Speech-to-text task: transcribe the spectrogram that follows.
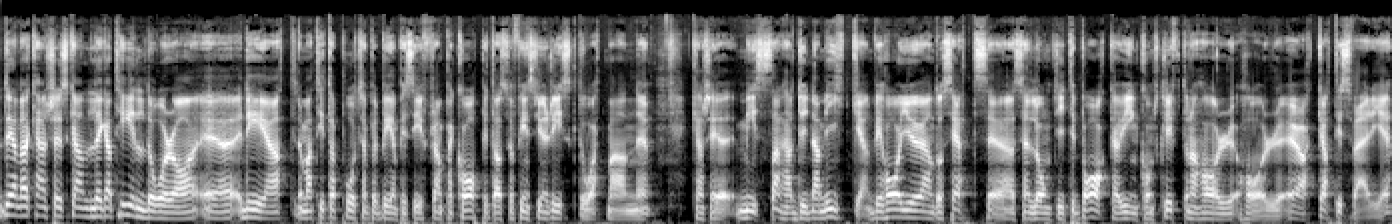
det enda kanske ska lägga till då, då eh, det är att när man tittar på till exempel BNP-siffran per capita så finns det ju en risk då att man eh, kanske missar den här dynamiken. Vi har ju ändå sett sedan lång tid tillbaka hur inkomstklyftorna har, har ökat i Sverige,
